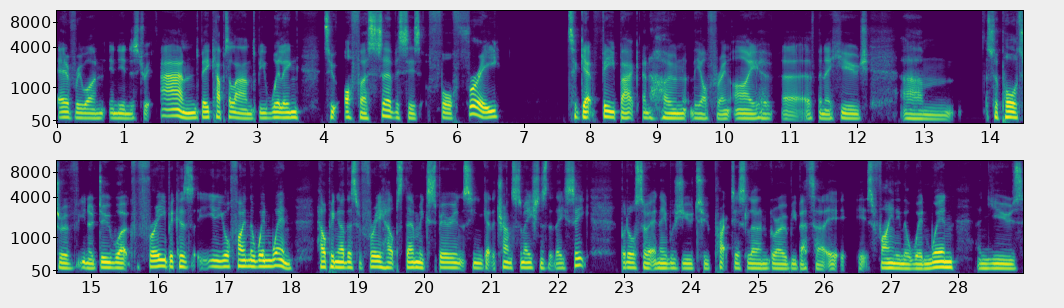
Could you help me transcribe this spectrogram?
everyone in the industry and big capital and be willing to offer services for free to get feedback and hone the offering. I have, uh, have been a huge um, supporter of you know do work for free because you'll find the win-win. Helping others for free helps them experience and get the transformations that they seek but also it enables you to practice learn grow be better. It, it's finding the win-win and use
